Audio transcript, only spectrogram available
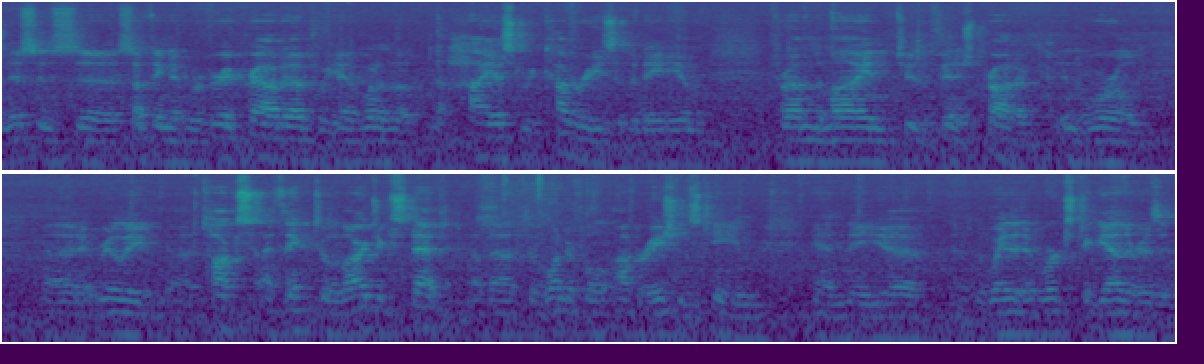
And this is uh, something that we're very proud of. We have one of the, the highest recoveries of vanadium from the mine to the finished product in the world. Uh, and it really uh, talks, I think, to a large extent about the wonderful operations team and the, uh, the way that it works together as a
